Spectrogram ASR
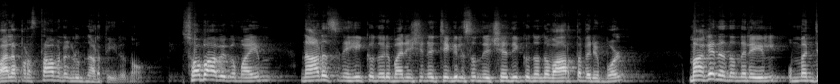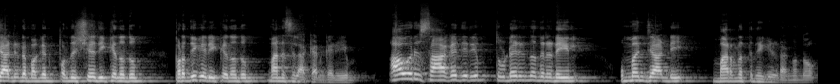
പല പ്രസ്താവനകളും നടത്തിയിരുന്നു. സ്വാഭാവികമായും നാട് സ്നേഹിക്കുന്ന ഒരു മനുഷ്യന് ചികിത്സ നിഷേധിക്കുന്നു എന്ന വാർത്ത വരുമ്പോൾ മകൻ എന്ന നിലയിൽ ഉമ്മൻചാണ്ടിയുടെ മകൻ പ്രതിഷേധിക്കുന്നതും പ്രതികരിക്കുന്നതും മനസ്സിലാക്കാൻ കഴിയും. ആ ഒരു സാഹചര്യം തുടരുന്നതിനിടയിൽ ഉമ്മൻചാണ്ടി മരണത്തിന് കീഴടങ്ങുന്നു.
